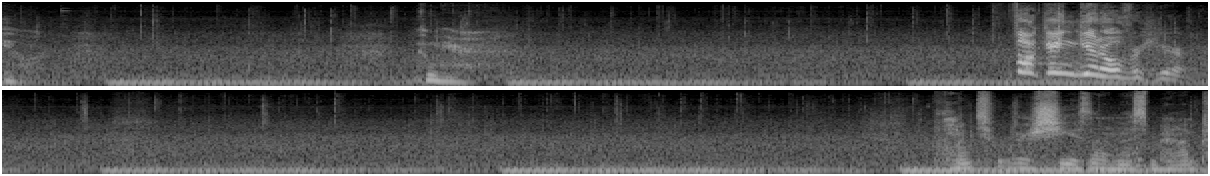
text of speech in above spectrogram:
You. Come here. Fucking get over here! Point to where she is on this map.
